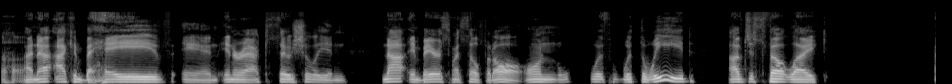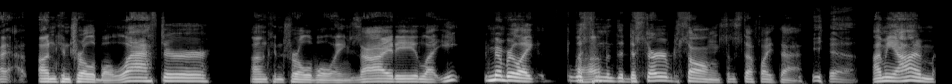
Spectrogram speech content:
uh-huh. I know I can behave and interact socially and not embarrass myself at all. On with with the weed, I've just felt like I, uncontrollable laughter, uncontrollable anxiety. Like you remember, like uh-huh. listening to the disturbed songs and stuff like that. Yeah, I mean, I'm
